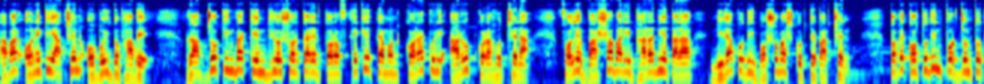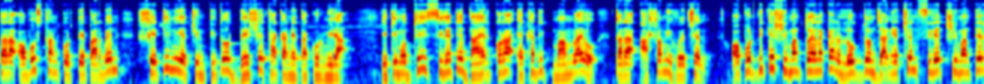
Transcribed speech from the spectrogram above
আবার অনেকেই আছেন অবৈধভাবে। রাজ্য কিংবা কেন্দ্রীয় সরকারের তরফ থেকে তেমন কড়াকড়ি আরোপ করা হচ্ছে না। ফলে বাসা বাড়ি ভাড়া নিয়ে তারা নিরাপদেই বসবাস করতে পারছেন। তবে কতদিন পর্যন্ত তারা অবস্থান করতে পারবেন সেটি নিয়ে চিন্তিত দেশে থাকা নেতাকর্মীরা। ইতিমধ্যেই সিলেটে দায়ের করা একাধিক মামলায়ও তারা আসামি হয়েছেন। অপরদিকে সীমান্ত এলাকার লোকজন জানিয়েছেন, সিলেট সীমান্তের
